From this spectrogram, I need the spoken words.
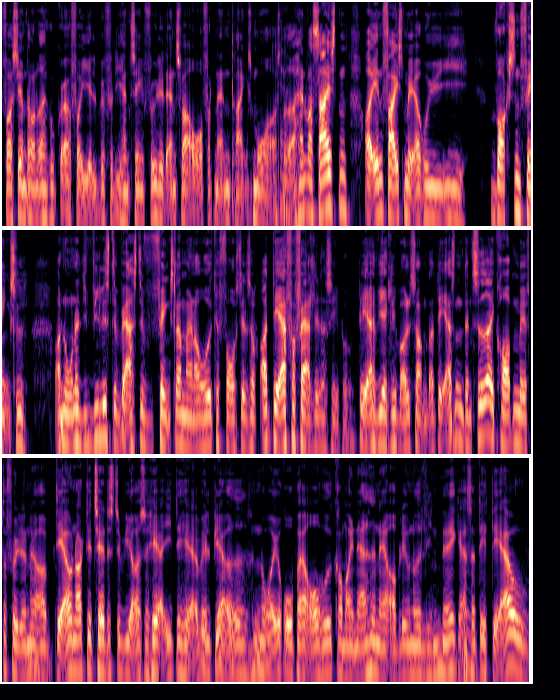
for at se, om der var noget, han kunne gøre for at hjælpe, fordi han tænkte, følte et ansvar over for den anden drengs mor og sådan ja. noget. Og han var 16 og endte faktisk med at ryge i voksenfængsel, og nogle af de vildeste, værste fængsler, man overhovedet kan forestille sig. Og det er forfærdeligt at se på. Det er virkelig voldsomt, og det er sådan, den sidder i kroppen efterfølgende, mm. og det er jo nok det tætteste, vi også her i det her velbjergede Nordeuropa overhovedet kommer i nærheden af at opleve noget lignende. Ikke? Altså, mm. det, det er jo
